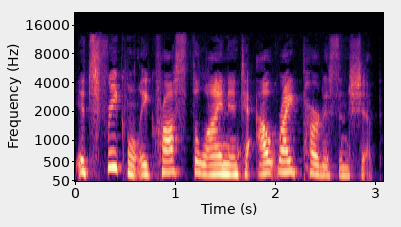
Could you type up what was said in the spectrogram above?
it's frequently crossed the line into outright partisanship.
